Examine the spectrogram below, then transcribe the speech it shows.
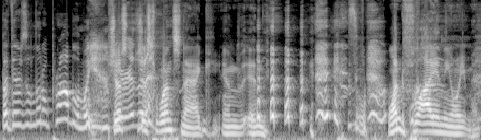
but there's a little problem we have Just here, just it? one snag in in one fly in the ointment.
